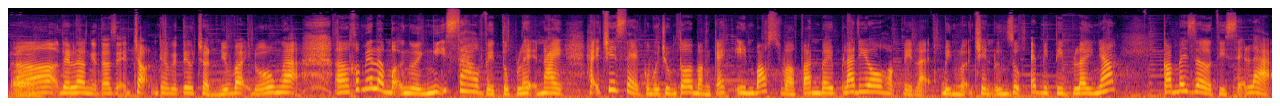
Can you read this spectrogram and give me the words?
Ờ. đó thế là người ta sẽ chọn theo cái tiêu chuẩn như vậy đúng không ạ à, không biết là mọi người nghĩ sao về tục lệ này hãy chia sẻ cùng với chúng tôi bằng cách inbox vào fanpage Pladio hoặc để lại bình luận trên ứng dụng FPT Play nhé còn bây giờ thì sẽ là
